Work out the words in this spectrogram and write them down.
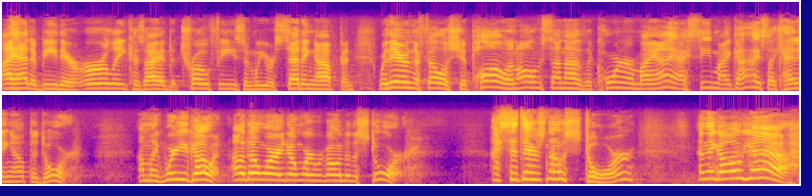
I had to be there early because I had the trophies and we were setting up. And we're there in the fellowship hall. And all of a sudden, out of the corner of my eye, I see my guys like heading out the door. I'm like, Where are you going? Oh, don't worry, don't worry, we're going to the store. I said, There's no store. And they go, Oh, yeah,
